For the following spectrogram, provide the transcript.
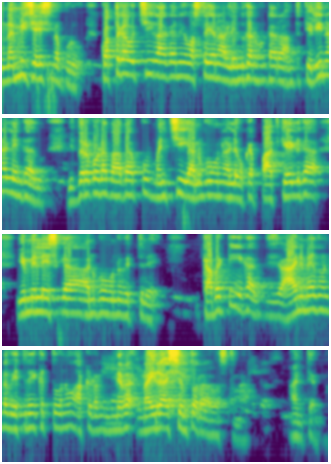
నమ్మి చేసినప్పుడు కొత్తగా వచ్చి రాగానే వస్తాయని వాళ్ళు ఎందుకు అనుకుంటారు అంత తెలియని వాళ్ళు ఏం కాదు. ఇద్దరు కూడా దాదాపు మంచి అనుభవం ఉన్న వాళ్ళు ఒక పాతికేళ్ళుగా ఎమ్మెల్యేస్గా అనుభవం ఉన్న వ్యక్తులే. కాబట్టి ఇక ఆయన మీద ఉన్న వ్యతిరేకతతోనూ అక్కడ నిరా నైరాశ్యంతో రా వస్తున్నారు. అంతే అమ్మా.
